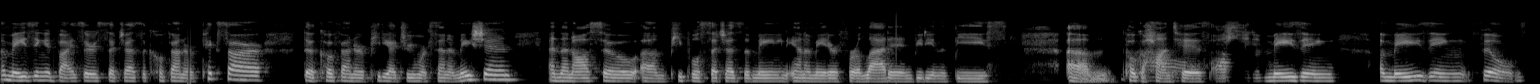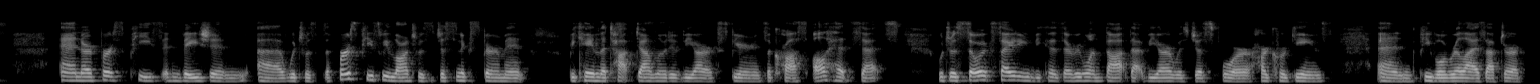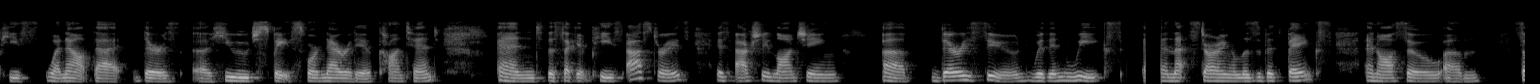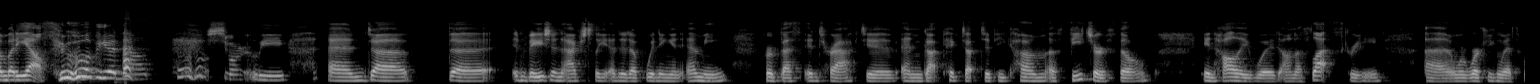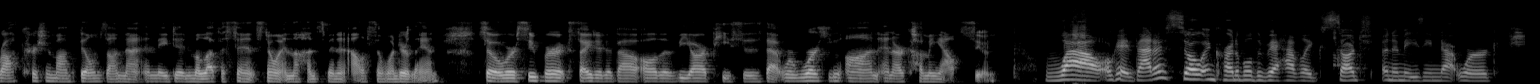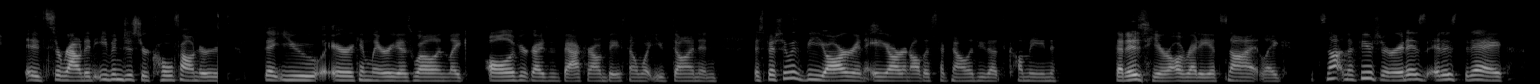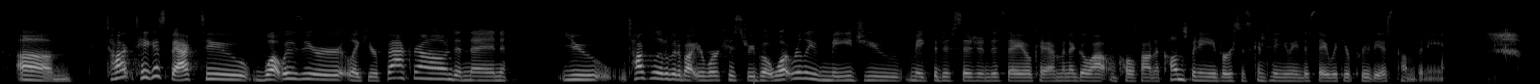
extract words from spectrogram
amazing advisors such as the co-founder of Pixar, the co-founder of PDI DreamWorks Animation, and then also um, people such as the main animator for Aladdin, Beauty and the Beast, um, Pocahontas, all amazing, amazing films. And our first piece, Invasion, uh, which was the first piece we launched, was just an experiment, became the top downloaded VR experience across all headsets, which was so exciting because everyone thought that VR was just for hardcore games. And people realized after our piece went out that there's a huge space for narrative content. And the second piece, Asteroids, is actually launching uh, very soon, within weeks, and that's starring Elizabeth Banks and also um, somebody else who will be announced shortly. And uh, the invasion actually ended up winning an Emmy for Best Interactive and got picked up to become a feature film in Hollywood on a flat screen. Uh, we're working with Roth Kirschenbaum Films on that, and they did Maleficent, Snow and the Huntsman, and Alice in Wonderland. So we're super excited about all the VR pieces that we're working on and are coming out soon. Wow. Okay, that is so incredible to have like such an amazing network. It's surrounded even just your co-founders that you Eric and Larry as well and like all of your guys' background based on what you've done and especially with VR and AR and all this technology that's coming that is here already. It's not like it's not in the future. It is it is today. Um talk take us back to what was your like your background and then you talked a little bit about your work history, but what really made you make the decision to say, okay, I'm going to go out and co-found a company versus continuing to stay with your previous company?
